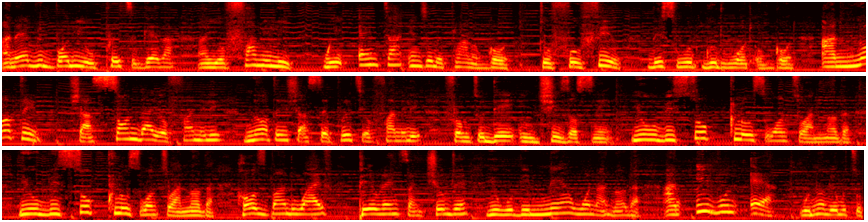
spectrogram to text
and everybody will pray together. And your family will enter into the plan of god to fulfill this good word of god. And nothing shall sunder your family. Nothing shall separate your family from today in jesus name. You will be so close one to another. You will be so close one to another. Husband wife parents and children, you will be near one another, and even air will not be able to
